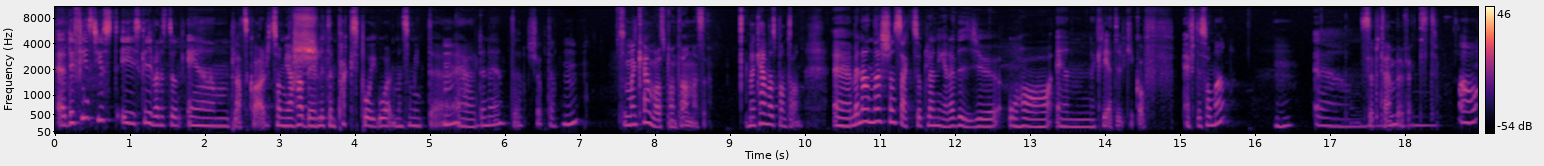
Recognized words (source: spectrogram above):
Eh, Det finns just i skrivande stund en plats kvar som jag hade en liten pax på igår men som inte är, den är inte köpt än. Mm. Så man kan vara spontan alltså? Man kan vara spontan. Eh, Men annars som sagt så planerar vi ju att ha en kreativ kickoff efter sommaren. Mm. Ehm, September faktiskt. Ja,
